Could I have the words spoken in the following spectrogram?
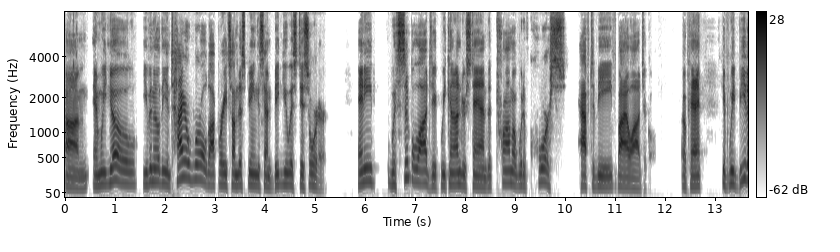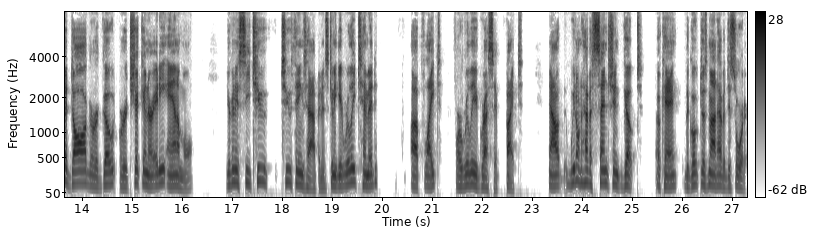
Um, and we know, even though the entire world operates on this being this ambiguous disorder, any with simple logic, we can understand that trauma would, of course, have to be biological. Okay. If we beat a dog or a goat or a chicken or any animal, you're going to see two two things happen. It's going to get really timid, uh, flight, or really aggressive, fight. Now, we don't have a sentient goat. Okay. The goat does not have a disorder.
